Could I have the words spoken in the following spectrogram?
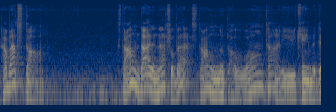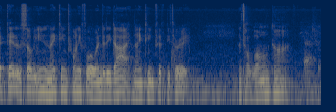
How about Stalin? Stalin died a natural death. Stalin lived a long time. He became the dictator of the Soviet Union in 1924. When did he die? 1953. That's a long time. Castro.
